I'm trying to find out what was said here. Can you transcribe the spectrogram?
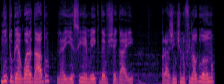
muito bem aguardado, né? E esse remake deve chegar aí pra gente no final do ano.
